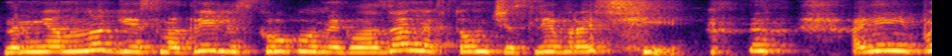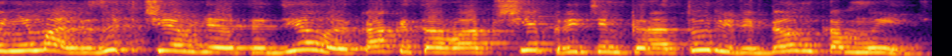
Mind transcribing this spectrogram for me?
на меня многие смотрели с круглыми глазами, в том числе врачи. Они не понимали, зачем я это делаю, как это вообще при температуре ребенка мыть.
